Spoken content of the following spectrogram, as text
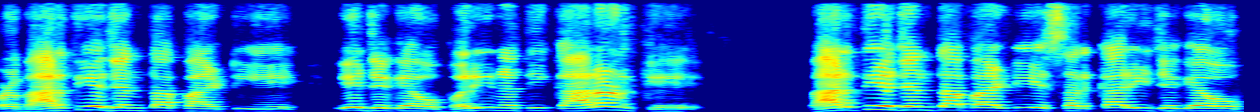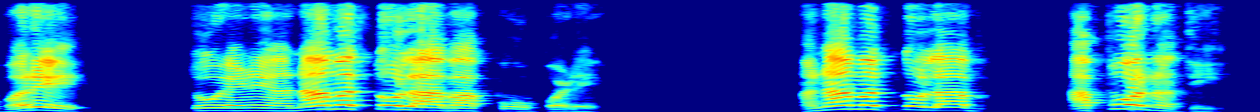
પણ ભારતીય જનતા પાર્ટીએ એ જગ્યાઓ ભરી નથી, કારણ કે ભારતીય જનતા પાર્ટીએ સરકારી જગ્યાઓ ભરે તો એને અનામતનો લાભ આપવો પડે. અનામતનો લાભ આપવો નથી.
